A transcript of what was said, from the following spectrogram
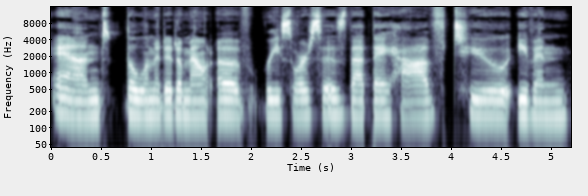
and the limited amount of resources that they have to even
